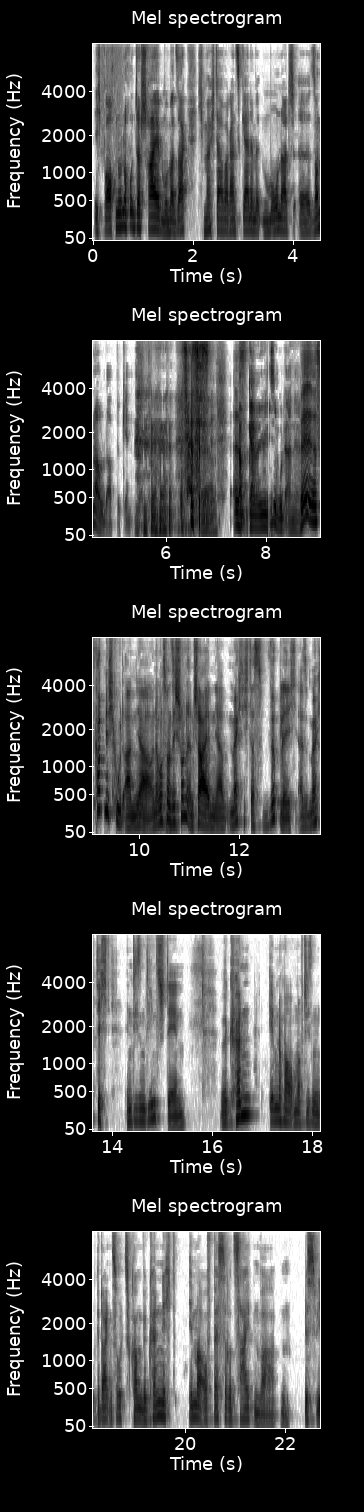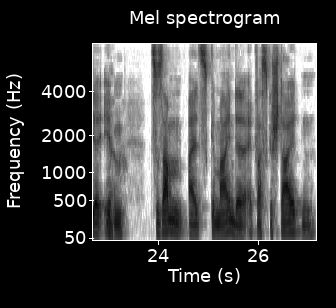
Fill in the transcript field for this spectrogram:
Ich brauche nur noch unterschreiben und man sagt, ich möchte aber ganz gerne mit einem Monat äh, Sonderurlaub beginnen. das ist, ja. es, kommt, kam nicht so gut an, ja. Es kommt nicht gut an, ja. Und da muss man ja. sich schon entscheiden, ja, möchte ich das wirklich? Also möchte ich in diesem Dienst stehen? Wir können eben nochmal, um auf diesen Gedanken zurückzukommen, wir können nicht immer auf bessere Zeiten warten, bis wir eben ja zusammen als Gemeinde etwas gestalten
